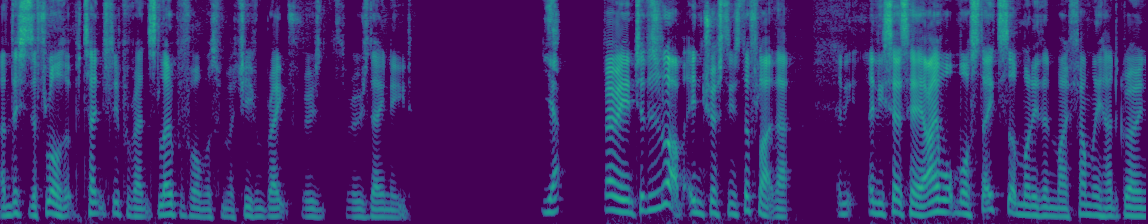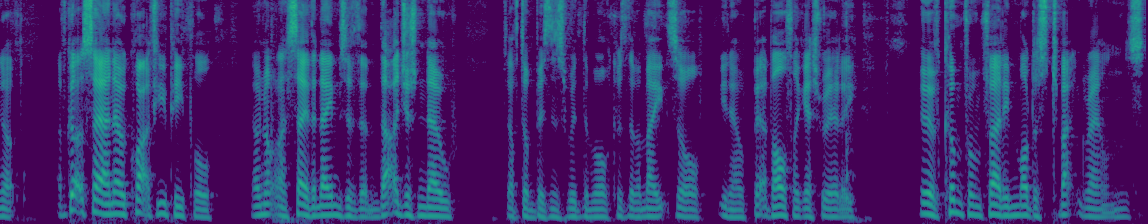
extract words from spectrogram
And this is a flaw that potentially prevents low performers from achieving breakthroughs throughs they need. yeah, Very interesting. There's a lot of interesting stuff like that. And he, and he says here, I want more status or money than my family had growing up. I've got to say, I know quite a few people. I'm not going to say the names of them that I just know because I've done business with them or because they're mates or you know, a bit of both, I guess, really, who have come from fairly modest backgrounds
